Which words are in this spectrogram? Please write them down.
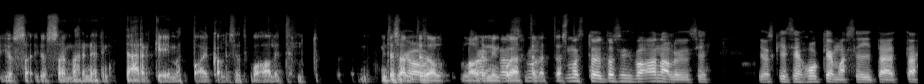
jossa, jossain määrin ne niin kuin tärkeimmät paikalliset vaalit, mutta mitä sä, mitä sä Lauri niin kuin ajattelet tästä? Minusta on tosi hyvä analyysi, joskin se hokema siitä, että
